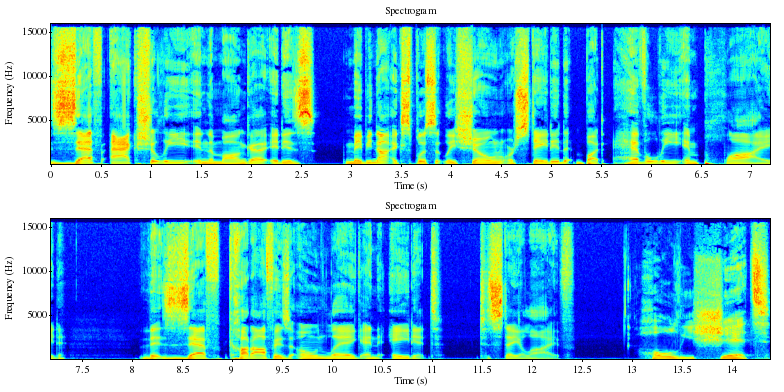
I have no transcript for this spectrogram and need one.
zeph actually in the manga it is maybe not explicitly shown or stated but heavily implied that zeph cut off his own leg and ate it to stay alive Holy shit.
